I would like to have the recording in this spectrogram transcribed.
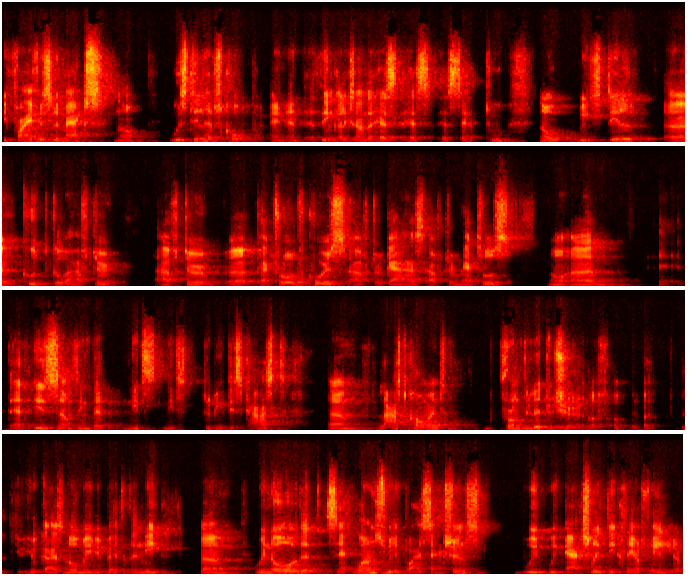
if 5 is the max, no, we still have scope. And, and I think Alexander has, has, has said too, no, we still uh, could go after after uh, petrol, of course, after gas, after metals. No, um, that is something that needs needs to be discussed. Um, last comment from the literature of, of, but you guys know maybe better than me. Um, we know that once we apply sanctions, we, we actually declare failure,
